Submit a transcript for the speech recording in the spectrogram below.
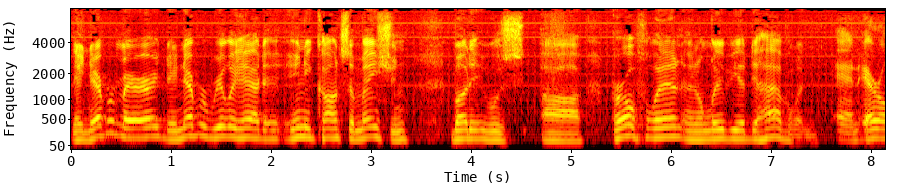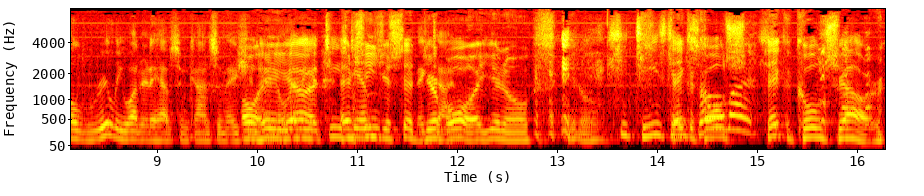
They never married. They never really had any consummation, but it was uh, Errol Flynn and Olivia de Havilland. and Errol really wanted to have some consummation. Oh, and hey, Olivia yeah, and him she just said, big "Dear time. boy, you know, you know, She teased take him a so cold much. take a cold shower."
